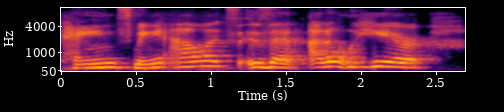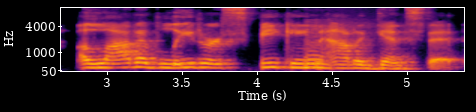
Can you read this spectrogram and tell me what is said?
pains me, Alex, is that I don't hear a lot of leaders speaking mm. out against it.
